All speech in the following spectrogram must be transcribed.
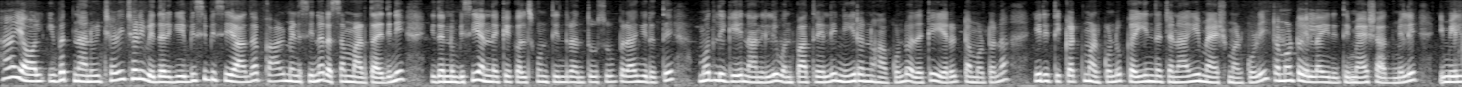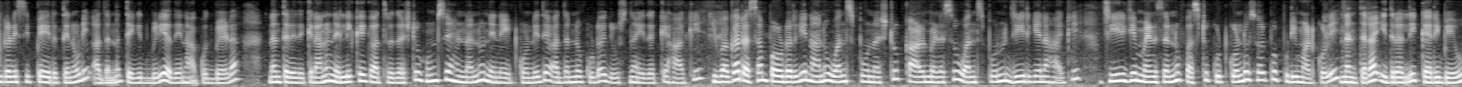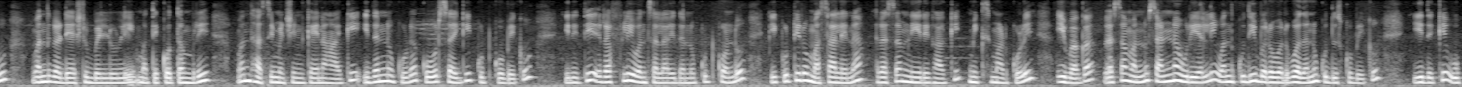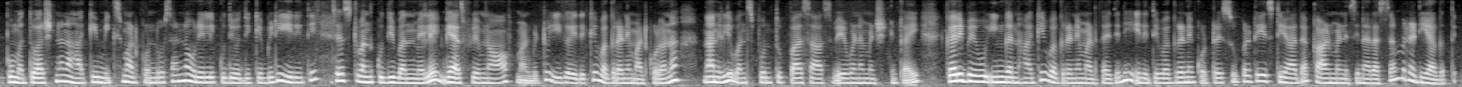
Hi all ಇವತ್ತು ನಾನು ಚಳಿ ಚಳಿ ವೆದರ್ಗೆ ಬಿಸಿ ಬಿಸಿಯಾದ ಕಾಳು ಮೆಣಸಿನ ರಸಂ ಮಾಡ್ತಾ ಇದ್ದೀನಿ. ಇದನ್ನು ಬಿಸಿ ಅನ್ನಕ್ಕೆ ಕಲಿಸ್ಕೊಂಡು ತಿಂದ್ರಂತೂ ಸೂಪರಾಗಿರುತ್ತೆ. ಮೊದಲಿಗೆ ನಾನಿಲ್ಲಿ ಒಂದು ಪಾತ್ರೆಯಲ್ಲಿ ನೀರನ್ನು ಹಾಕ್ಕೊಂಡು ಅದಕ್ಕೆ ಎರಡು ಟೊಮೊಟೊನ ಈ ರೀತಿ ಕಟ್ ಮಾಡಿಕೊಂಡು ಕೈಯಿಂದ ಚೆನ್ನಾಗಿ ಮ್ಯಾಶ್ ಮಾಡ್ಕೊಳ್ಳಿ. ಟೊಮೊಟೊ ಎಲ್ಲ ಈ ರೀತಿ ಮ್ಯಾಶ್ ಆದಮೇಲೆ ಈ ಮೇಲ್ಗಡೆ ಸಿಪ್ಪೆ ಇರುತ್ತೆ ನೋಡಿ, ಅದನ್ನು ತೆಗೆದುಬಿಡಿ, ಅದೇನು ಹಾಕೋದು ಬೇಡ. ನಂತರ ಇದಕ್ಕೆ ನಾನು ನೆಲ್ಲಿಕಾಯಿ ಗಾತ್ರದಷ್ಟು ಹುಣಸೆ ಹಣ್ಣನ್ನು ನೆನೆ ಇಟ್ಕೊಂಡಿದ್ದೆ. ಅದನ್ನು ಕೂಡ ಜ್ಯೂಸ್ನ ಇದಕ್ಕೆ ಹಾಕಿ, ಇವಾಗ ರಸಂ ಪೌಡರ್ಗೆ ನಾನು ಒಂದು ಸ್ಪೂನಷ್ಟು ಕಾಳು ಮೆಣಸು ಒಂದು ಸ್ಪೂನ್ ಜೀರಿಗೆನ ಹಾಕಿ, ಜೀರಿಗೆ ಮೆಣಸನ್ನು ಫಸ್ಟ್ ಕುಟ್ಕೊಂಡು ಸ್ವಲ್ಪ ಪುಡಿ ಮಾಡ್ಕೊಳ್ಳಿ. ನಂತರ ಇದರಲ್ಲಿ ಕರಿಬೇವು, ಒಂದು ಗಡ್ಡೆಯಷ್ಟು ಬೆಳ್ಳುಳ್ಳಿ ಮತ್ತು ಕೊತ್ತಂಬರಿ, ಒಂದು ಹಸಿಮೆಣಸಿನ್ಕಾಯಿನ ಹಾಕಿ ಇದನ್ನು ಕೂಡ ಕೋರ್ಸಾಗಿ ಕುಟ್ಕೋಬೇಕು. ಈ ರೀತಿ ರಫ್ಲಿ ಒಂದು ಸಲ ಇದನ್ನು ಕುಟ್ಕೊಂಡು ಈ ಕುಟ್ಟಿರೋ ಮಸಾಲೆನ ರಸಮ್ ನೀರಿಗೆ ಹಾಕಿ ಮಿಕ್ಸ್ ಮಾಡ್ಕೊಳ್ಳಿ. ಇವಾಗ ರಸಮನ್ನು ಸಣ್ಣ ಉರಿಯಲ್ಲಿ ಒಂದು ಕುದಿ ಬರೋವರೆಗೂ ಅದನ್ನು ಕುದಿಸ್ಕೋಬೇಕು. ಇದಕ್ಕೆ ಉಪ್ಪು ಮತ್ತು ಅರಿಶಿನ ಹಾಕಿ ಮಿಕ್ಸ್ ಮಾಡಿಕೊಂಡು ಸಣ್ಣ ಉರಿಯಲ್ಲಿ ಕುದಿಯೋದಕ್ಕೆ ಬಿಡಿ. ಈ ರೀತಿ ಜಸ್ಟ್ ಒಂದು ಕುದಿ ಬಂದ ಮೇಲೆ ಗ್ಯಾಸ್ ಫ್ಲೇಮ್ನ ಆಫ್ ಮಾಡಿಬಿಟ್ಟು ಈಗ ಇದಕ್ಕೆ ಒಗ್ಗರಣೆ ಮಾಡ್ಕೊಳ್ಳೋಣ. ನಾನಿಲ್ಲಿ ಒಂದು ಸ್ಪೂನ್ ತುಪ್ಪ, ಸಾಸಿವೆ, ಒಣಮೆಣಸಿನಕಾಯಿ, ಕರಿಬೇವು ಇಂಗನ್ನು ಹಾಕಿ ಒಗ್ಗರಣೆ ಮಾಡ್ತಾ ಇದ್ದೀನಿ. ಈ ರೀತಿ ಒಗ್ಗರಣೆ ಕೊಟ್ಟರೆ ಸೂಪರ್ ಟೇಸ್ಟಿಯಾದ ಕಾಳುಮೆಣಸಿನ ರಸಮ್ ರೆಡಿ ಆಗುತ್ತೆ.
